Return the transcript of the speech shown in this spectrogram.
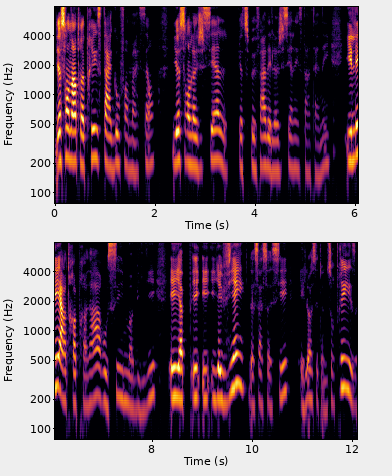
Il y a son entreprise Tago Formation. Il a son logiciel que tu peux faire des logiciels instantanés. Il est entrepreneur aussi immobilier et il, vient de s'associer. Et là, c'est une surprise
